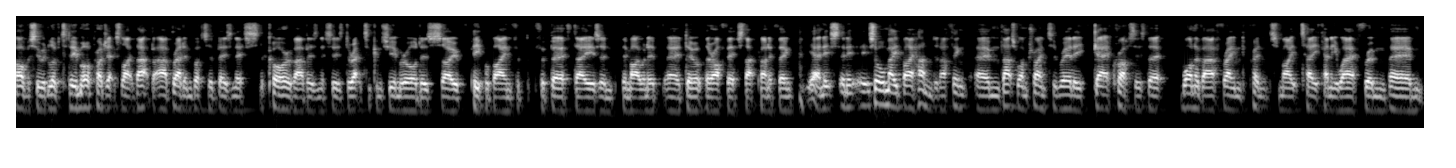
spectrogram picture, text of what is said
Obviously, we'd love to do more projects like that, but our bread and butter business, the core of our business is direct to consumer orders. So people buying for, for birthdays and they might want to uh, do up their office, that kind of thing. Yeah, and it's and it, it's all made by hand. And I think um, that's what I'm trying to really get across is that one of our framed prints might take anywhere from um,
